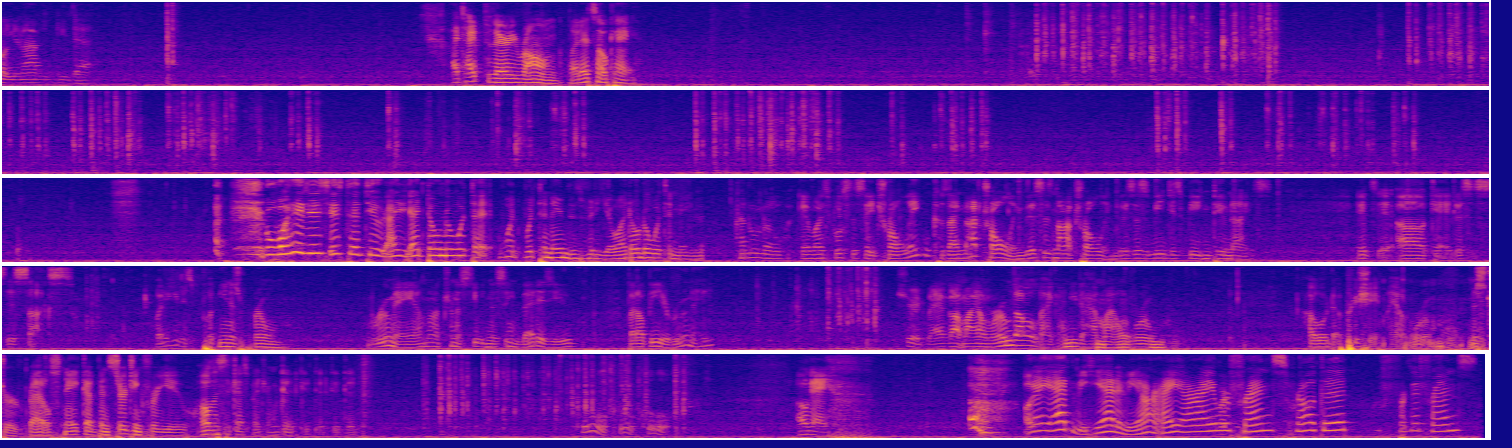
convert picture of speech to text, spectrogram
Oh, you don't have to do that. I typed very wrong, but it's okay. what it is is that dude? I I don't know what the what what to name this video. I don't know what to name it. I don't know. Am I supposed to say trolling? Because I'm not trolling. This is not trolling. This is me just being too nice. It's okay. This is this sucks. Why did he just put me in his room? Roommate. I'm not trying to sleep in the same bed as you, but I'll be your roommate. Sure, but I got my own room though. Like I need to have my own room. I would appreciate my own room, Mr. Rattlesnake. I've been searching for you. Oh, this is the guest bedroom. Good, good, good, good, good. Cool, cool, cool. Okay. okay, he had me. He had me. All right, all right. We're friends. We're all good. We're good friends.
